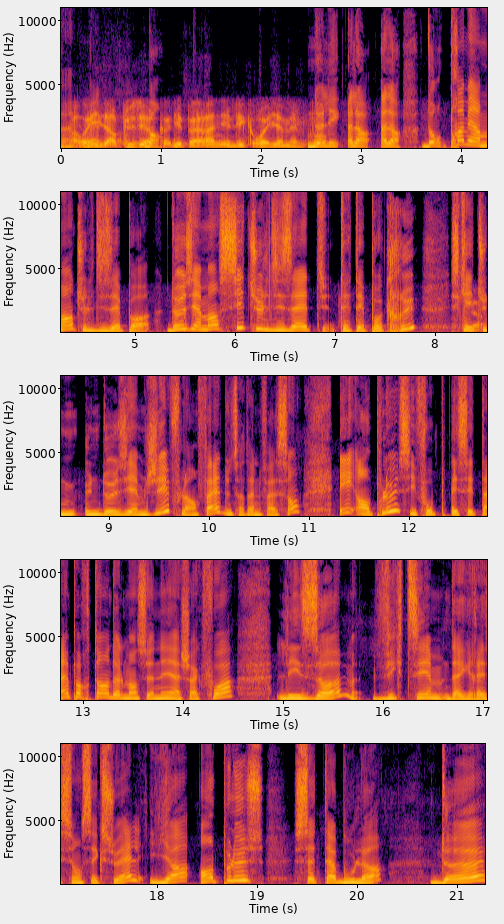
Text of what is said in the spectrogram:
ah oui, dans plusieurs cas, les parents ne les croyaient même pas. alors, alors, donc, premièrement, tu le disais pas. Deuxièmement, si tu le disais, tu n'étais pas cru, ce qui est une, une, deuxième gifle, en fait, d'une certaine façon. Et en plus, il faut, et c'est important de le mentionner à chaque fois, les hommes victimes d'agressions sexuelles, il y a en plus ce tabou-là de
